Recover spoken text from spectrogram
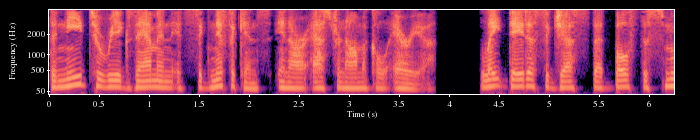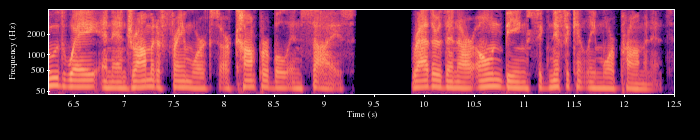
the need to re-examine its significance in our astronomical area. Late data suggests that both the Smoothway and Andromeda frameworks are comparable in size, rather than our own being significantly more prominent.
